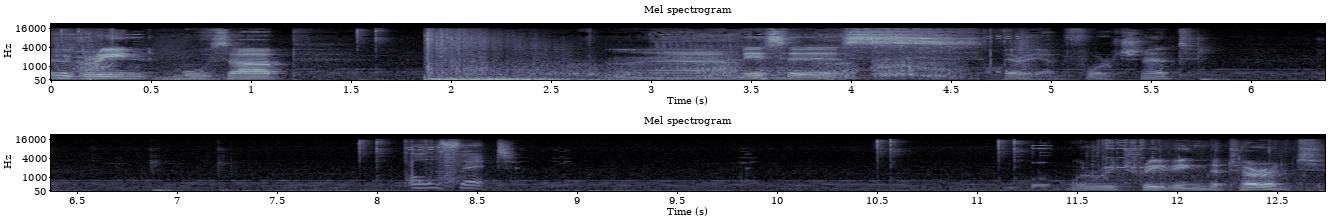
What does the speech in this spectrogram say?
Little green moves up. Ah, misses. Very unfortunate. All set. We're retrieving the turret.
